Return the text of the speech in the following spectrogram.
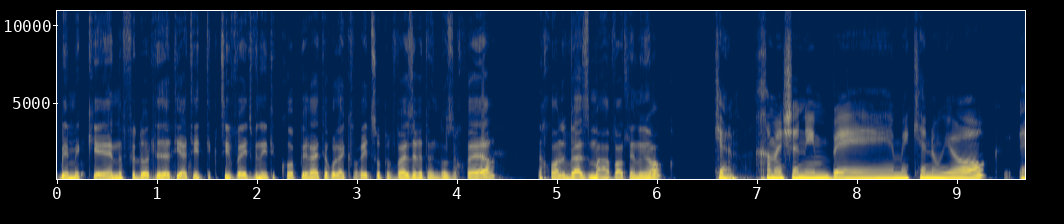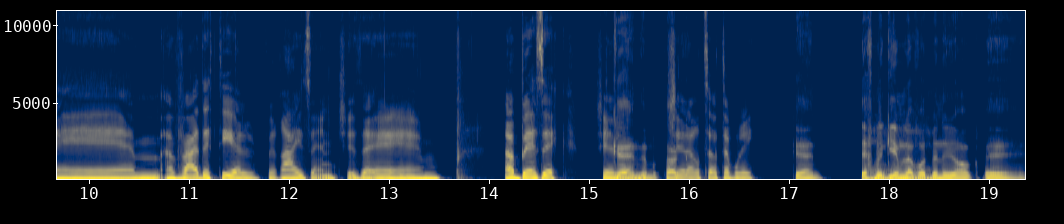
במקן, אפילו את לדעתי את היית תקציבאית ונהיית קופירייטר, אולי כבר היית סופרוויזרית, אני לא זוכר, נכון? ואז מה, עברת לניו יורק? כן, חמש שנים במקן ניו יורק, אה, עבדתי על ורייזן, שזה אה, הבזק של, כן, זה מותג. של ארצות הברית. כן. איך אה, מגיעים לעבוד בניו יורק? ב-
